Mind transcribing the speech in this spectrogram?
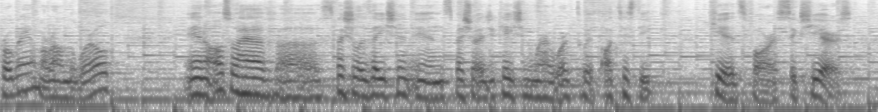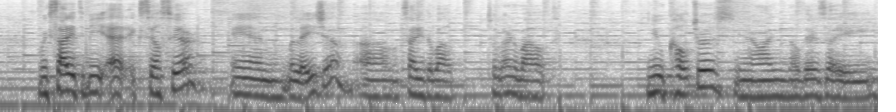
program around the world. And I also have a specialization in special education where I worked with autistic kids for six years. I'm excited to be at Excelsior in Malaysia. I'm excited about to learn about new cultures. You know, I know there's a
